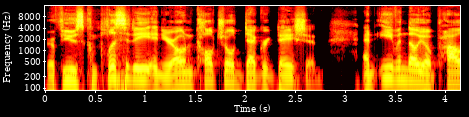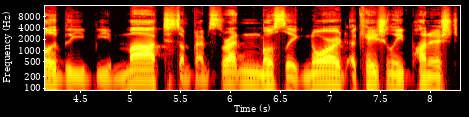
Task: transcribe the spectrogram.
refuse complicity in your own cultural degradation. And even though you'll probably be mocked, sometimes threatened, mostly ignored, occasionally punished,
